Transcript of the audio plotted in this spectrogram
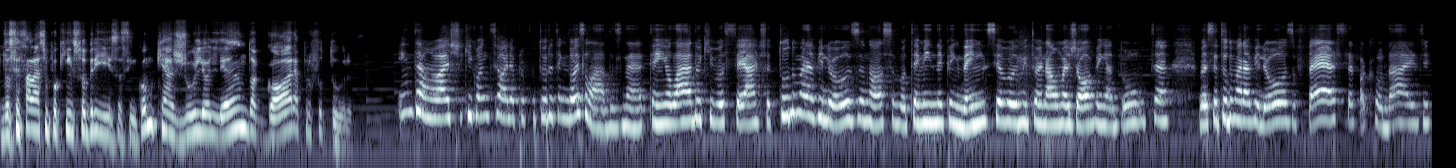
você falasse um pouquinho sobre isso, assim, como que é a Júlia olhando agora para o futuro? Então, eu acho que quando você olha para o futuro tem dois lados, né? Tem o lado que você acha tudo maravilhoso, nossa, vou ter minha independência, vou me tornar uma jovem adulta, vai ser tudo maravilhoso, festa, faculdade.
